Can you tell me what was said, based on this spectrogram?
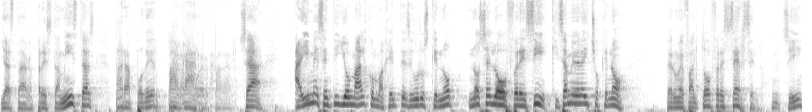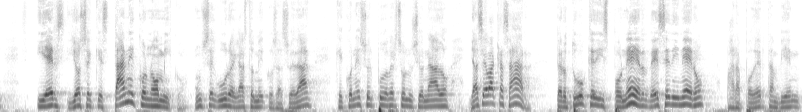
y hasta prestamistas para poder pagar. O sea, ahí me sentí yo mal como agente de seguros que no, no se lo ofrecí. Quizá me hubiera dicho que no, pero me faltó ofrecérselo, mm. ¿sí? Y es, yo sé que es tan económico un seguro de gastos médicos a su edad que con eso él pudo haber solucionado, ya se va a casar, pero tuvo que disponer de ese dinero para poder también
